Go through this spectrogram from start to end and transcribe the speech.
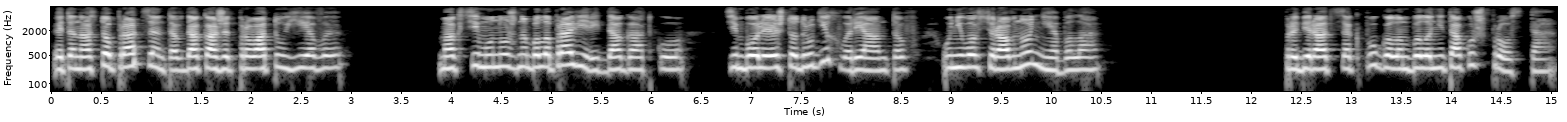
это на сто процентов докажет правоту Евы. Максиму нужно было проверить догадку, тем более, что других вариантов у него все равно не было. Пробираться к пугалам было не так уж просто.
